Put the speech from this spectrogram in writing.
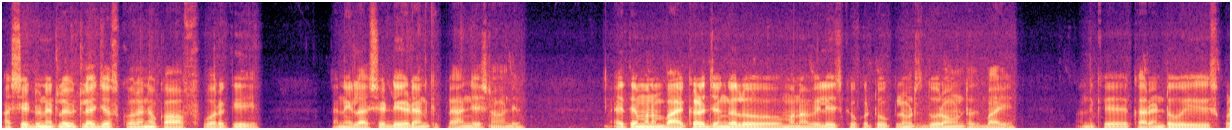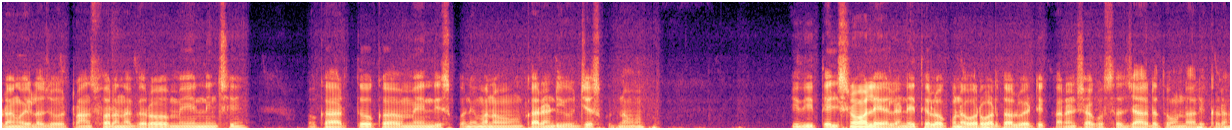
ఆ షెడ్ని ఎట్లా యూటిలైజ్ చేసుకోవాలని ఒక హాఫ్ వరకు దాన్ని ఇలా షెడ్ వేయడానికి ప్లాన్ చేసినామండి. అయితే మనం బాయికాడ జంగల్ మన విలేజ్కి ఒక టూ కిలోమీటర్స్ దూరం ఉంటుంది బాయి. అందుకే కరెంటు తీసుకోవడం ఈరోజు ట్రాన్స్ఫార్మర్ దగ్గర మెయిన్ నుంచి ఒక అర్త్ ఒక మెయిన్ తీసుకొని మనం కరెంట్ యూజ్ చేసుకుంటున్నాము. ఇది తెలిసిన వాళ్ళు వేయాలండి. తెలియకుండా ఎవరు పడతాలు పెట్టి కరెంట్ షాక్ వస్తుంది. జాగ్రత్తగా ఉండాలి ఇక్కడ.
